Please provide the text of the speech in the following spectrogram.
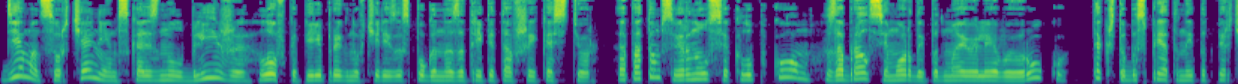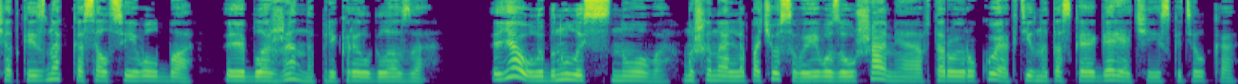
Демон с урчанием скользнул ближе, ловко перепрыгнув через испуганно затрепетавший костер а потом свернулся клубком, забрался мордой под мою левую руку, так, чтобы спрятанный под перчаткой знак касался его лба, и блаженно прикрыл глаза. Я улыбнулась снова, машинально почесывая его за ушами, а второй рукой активно таская горячее из котелка.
